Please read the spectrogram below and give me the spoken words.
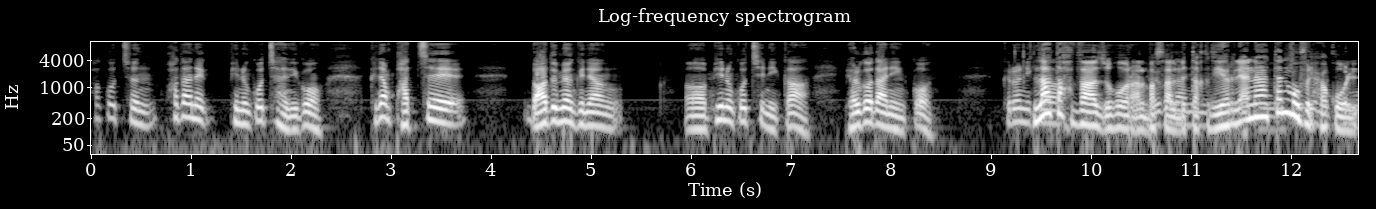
화꽃은 화단에 피는 꽃이 아니고 그냥 밭에 놔두면 그냥 어, 피는 꽃이니까 별것 아닌 꽃. لا تحظى زهور البصل بالتقدير لأنها تنمو في الحقول.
